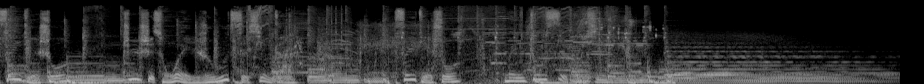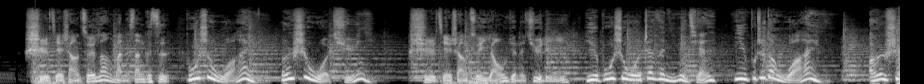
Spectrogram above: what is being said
飞碟说，知识从未如此性感。飞碟说，每周四更新。世界上最浪漫的三个字，不是我爱你，而是我娶你。世界上最遥远的距离，也不是我站在你面前，你不知道我爱你。而是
